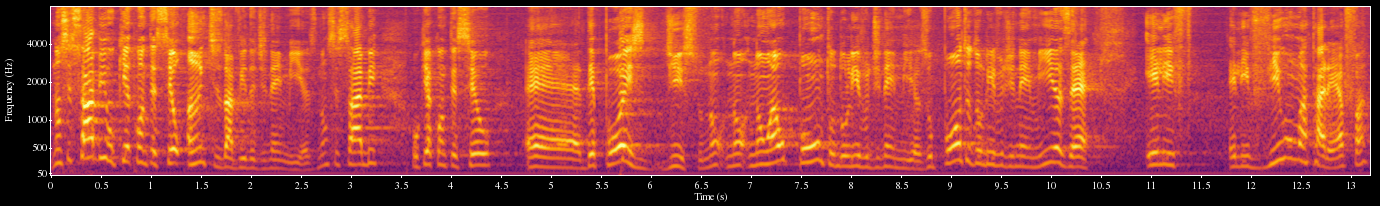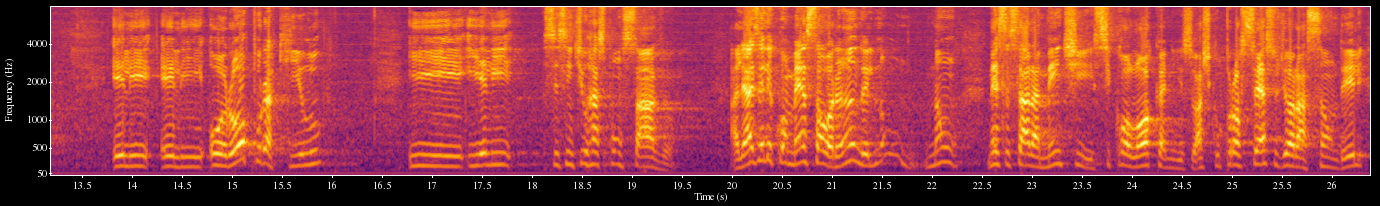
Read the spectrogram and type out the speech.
Não se sabe o que aconteceu antes da vida de Neemias, não se sabe o que aconteceu é, depois disso. Não, não, não é o ponto do livro de Neemias. O ponto do livro de Neemias é ele, ele viu uma tarefa, ele, ele orou por aquilo e, e ele se sentiu responsável. Aliás, ele começa orando, ele não, não necessariamente se coloca nisso. Eu acho que o processo de oração dele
